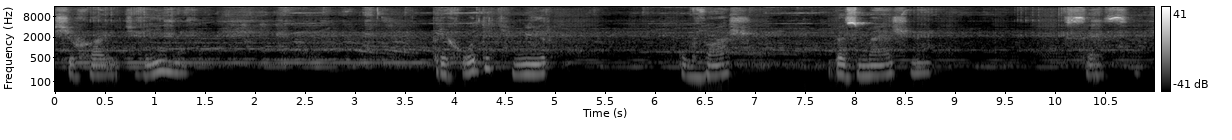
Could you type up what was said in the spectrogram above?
щухають війни, приходить мір у ваш безмежний всесвіт.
